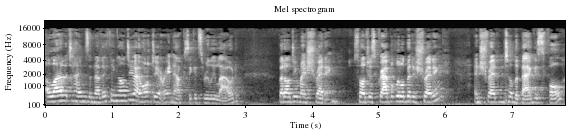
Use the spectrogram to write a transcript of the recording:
A lot of the times, another thing I'll do, I won't do it right now because it gets really loud, but I'll do my shredding. So I'll just grab a little bit of shredding and shred until the bag is full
